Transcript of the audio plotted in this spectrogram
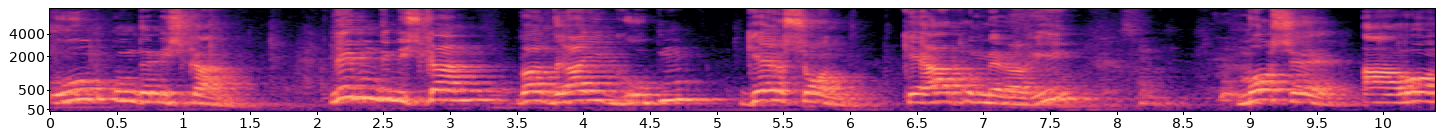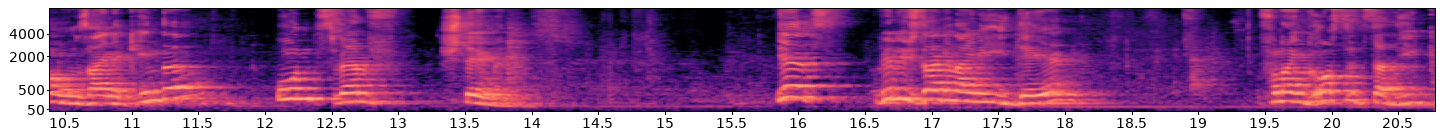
rum um den Mishkan. Neben dem Mishkan waren drei Gruppen, Gershon, Kehat und Merari, Mosche, Aaron und seine Kinder und zwölf Stämme. Jetzt will ich sagen eine Idee von einem großen Tzadik,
